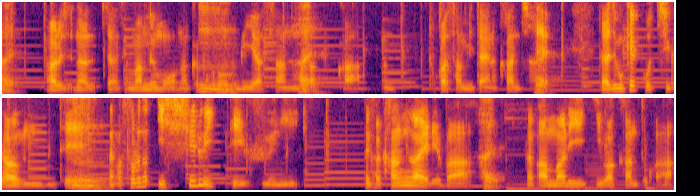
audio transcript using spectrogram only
はい、あるじゃないですか。豆もなんかコロンビア産だとか、さんみたいな感じで、はい。で味も結構違うんで、うん。なんかそれの一種類っていう風になんか考えればはい、なんかあんまり違和感とかない,、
